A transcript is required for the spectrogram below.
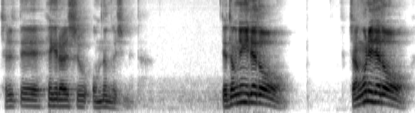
절대 해결할 수 없는 것입니다. 대통령이 돼도 장군이 돼도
